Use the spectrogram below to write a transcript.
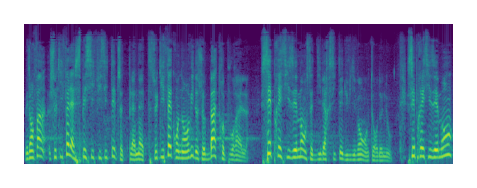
Mais enfin, ce qui fait la spécificité de cette planète, ce qui fait qu'on a envie de se battre pour elle, c'est précisément cette diversité du vivant autour de nous. C'est précisément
